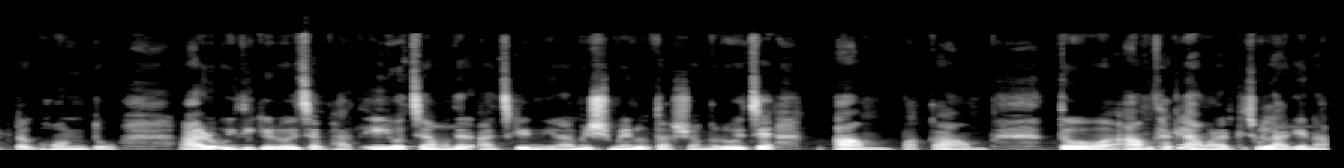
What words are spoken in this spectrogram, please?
একটা ঘন্ট। আর ওইদিকে রয়েছে ভাত। এই হচ্ছে আমাদের আজকের নিরামিষ মেনু, তার সঙ্গে রয়েছে আম, পাকা আম। তো আম থাকলে আমার আর কিছু লাগে না।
